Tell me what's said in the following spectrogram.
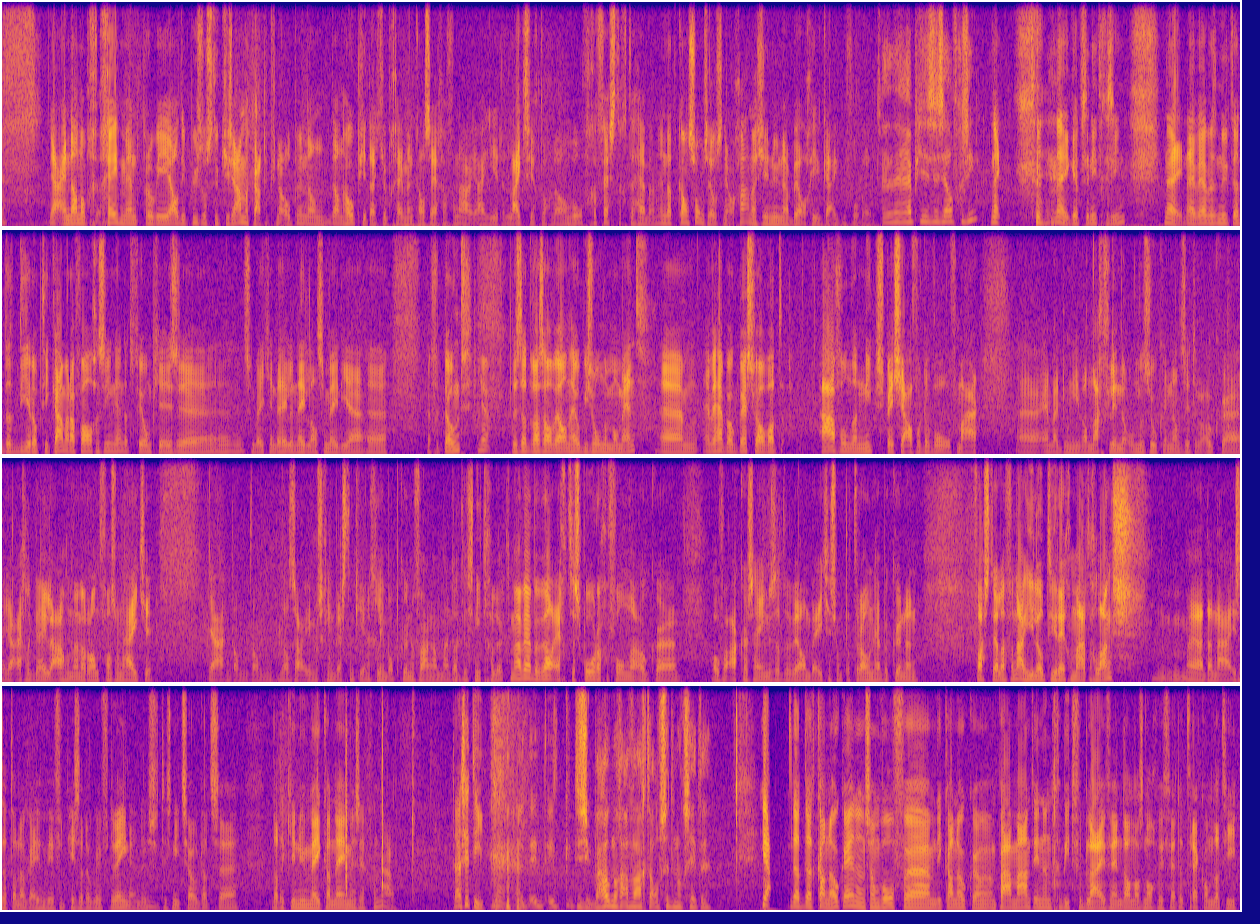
Ja, en dan op een gegeven moment probeer je al die puzzelstukjes aan elkaar te knopen. En dan, dan hoop je dat je op een gegeven moment kan zeggen van nou ja, hier lijkt zich toch wel een wolf gevestigd te hebben. En dat kan soms heel snel gaan als je nu naar België kijkt bijvoorbeeld. Eh, heb je ze zelf gezien? nee, ik heb ze niet gezien. Nee, nee we hebben nu dat, dat dier op die cameraval gezien. Hè. Dat filmpje is eh, zo'n beetje in de hele Nederlandse media eh, vertoond. Ja. Dus dat was al wel een heel bijzonder moment. Ehm, en we hebben ook best wel wat avonden, niet speciaal voor de wolf, maar... eh, en wij doen hier wel nachtvlinderonderzoek en dan zitten we ook eh, ja, eigenlijk de hele avond aan de rand van zo'n heitje. Ja, dan, dan, dan zou je misschien best een keer een glimp op kunnen vangen, maar dat is niet gelukt. Maar we hebben wel echt sporen gevonden, ook eh, over akkers heen, dus dat we wel een beetje zo'n patroon hebben kunnen vaststellen van nou hier loopt hij regelmatig langs. Maar ja, daarna is dat dan ook even weer, is dat ook weer verdwenen. Dus het is niet zo dat, ze, dat ik je nu mee kan nemen en zeg van nou, daar zit hij. Nee, het, is überhaupt nog afwachten of ze er nog zitten. Dat, dat kan ook. Hè. Zo'n wolf eh, die kan ook eh, een paar maanden in een gebied verblijven en dan alsnog weer verder trekken. Omdat hij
